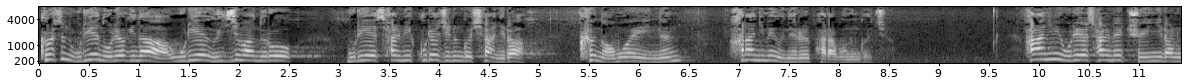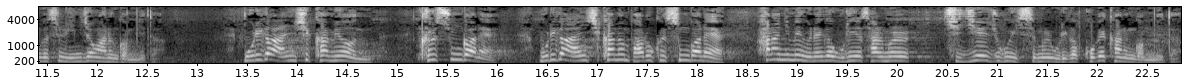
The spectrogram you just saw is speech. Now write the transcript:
그것은 우리의 노력이나 우리의 의지만으로 우리의 삶이 꾸려지는 것이 아니라 그 너머에 있는 하나님의 은혜를 바라보는 거죠. 하나님이 우리의 삶의 주인이라는 것을 인정하는 겁니다. 우리가 안식하면 그 순간에 우리가 안식하는 바로 그 순간에 하나님의 은혜가 우리의 삶을 지지해주고 있음을 우리가 고백하는 겁니다.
